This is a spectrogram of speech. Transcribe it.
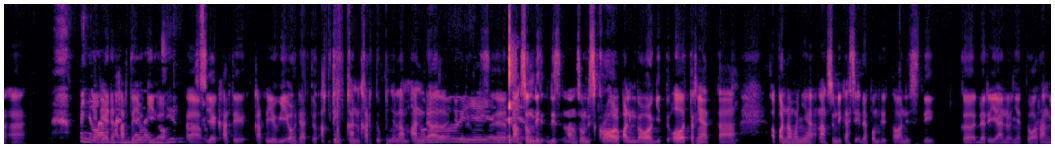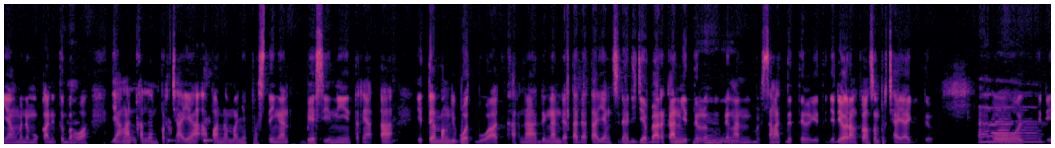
Heeh. Jadi penyelam ada kartu Yu-Gi-Oh. anjir Nah, ya kartu kartu Yu-Gi-Oh dah tuh. Aktifkan kartu penyelam andal oh gitu. iya iya iya Set, langsung di, di- langsung di scroll paling bawah gitu. Oh, ternyata apa namanya? Langsung dikasih ada pemberitahuan di sini ke dari anunya tuh orang yang menemukan itu bahwa jangan kalian percaya apa namanya postingan base ini ternyata itu emang dibuat-buat karena dengan data-data yang sudah dijabarkan gitu loh Mm-mm. dengan sangat detail gitu. Jadi orang tuh langsung percaya gitu. Oh, ah jadi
